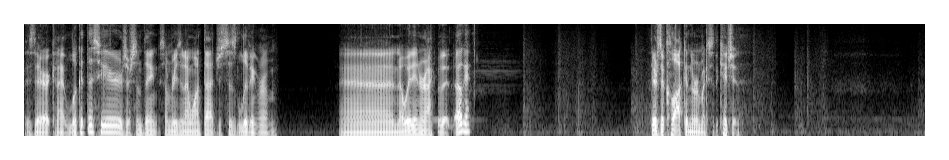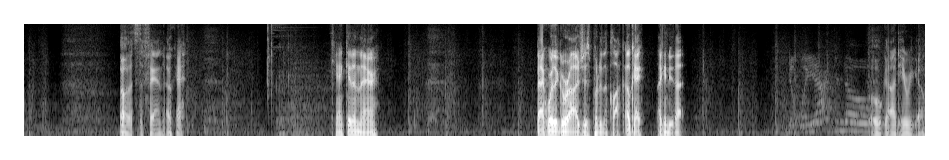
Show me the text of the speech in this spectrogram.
Is there... Can I look at this here? Is there something... Some reason I want that? Just says living room. And no way to interact with it. Okay. There's a clock in the room next to the kitchen. Oh, that's the fan. Okay. Can't get in there. Back where the garage is, put in the clock. Okay, I can do that. Oh god, here we go.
